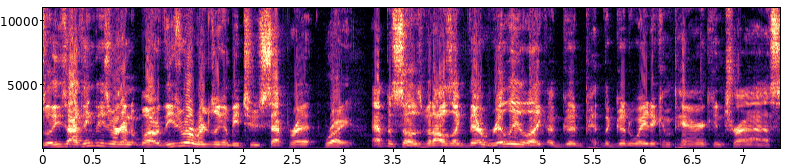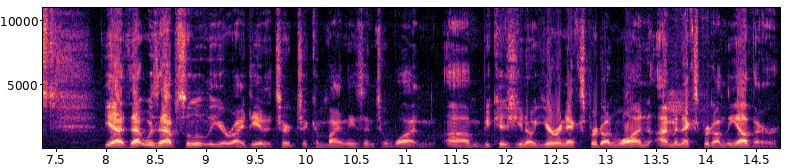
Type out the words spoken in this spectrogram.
these, I think these were gonna. Well, these were originally gonna be two separate Right. episodes, but I was like, they're really like a good, the good way to compare and contrast. Yeah, that was absolutely your idea to to, to combine these into one. Um, because you know you're an expert on one, I'm an expert on the other,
